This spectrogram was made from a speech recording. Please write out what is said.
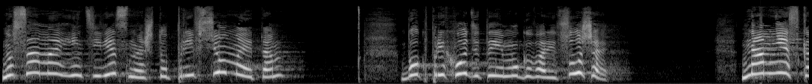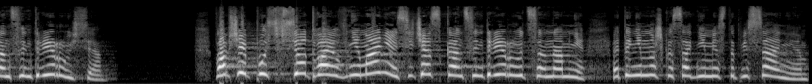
Но самое интересное, что при всем этом Бог приходит и ему говорит, слушай, на мне сконцентрируйся. Вообще пусть все твое внимание сейчас сконцентрируется на мне. Это немножко с одним местописанием,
